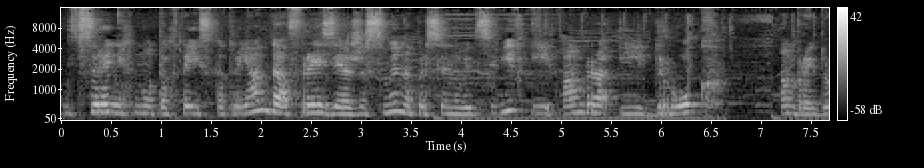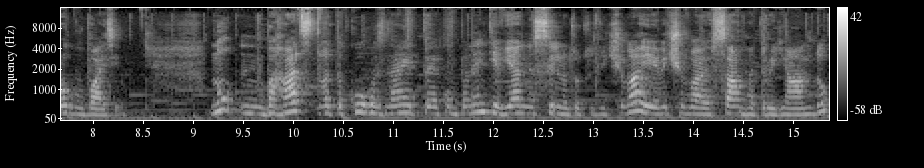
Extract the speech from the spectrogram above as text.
В середніх нотах таїська троянда, фрезія, жасмин, апельсиновий цвіт і амбра і дрок. Амбра і дрок в базі. Ну, багатство такого, знаєте, компонентів я не сильно тут відчуваю. Я відчуваю саме троянду,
